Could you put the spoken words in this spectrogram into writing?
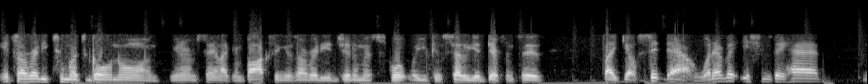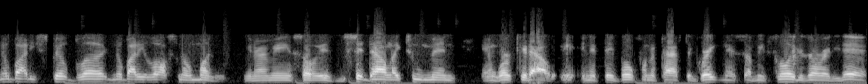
it's already too much going on. You know what I'm saying? Like in boxing is already a gentleman's sport where you can settle your differences. It's like, yo, sit down. Whatever issues they have, nobody spilled blood, nobody lost no money. You know what I mean? So it, sit down like two men and work it out. And and if they both on the path to greatness, I mean Floyd is already there.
